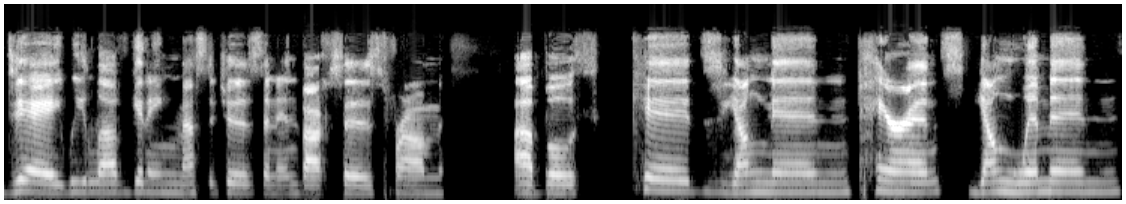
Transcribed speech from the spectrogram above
day we love getting messages and inboxes from uh, both kids, young men, parents, young women,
